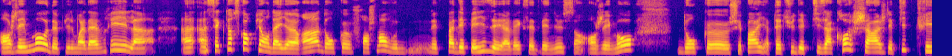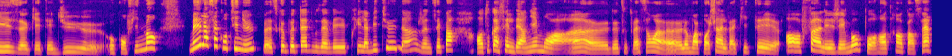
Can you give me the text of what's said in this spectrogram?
en Gémeaux depuis le mois d'avril, un, secteur Scorpion d'ailleurs, hein, donc euh, franchement vous n'êtes pas dépaysé avec cette Vénus en Gémeaux, donc euh, je sais pas, il y a peut-être eu des petits accrochages, des petites crises qui étaient dues euh, au confinement, mais là ça continue, parce que peut-être vous avez pris l'habitude, hein, je ne sais pas. En tout cas c'est le dernier mois, hein, euh, de toute façon le mois prochain elle va quitter enfin les Gémeaux pour rentrer en Cancer,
